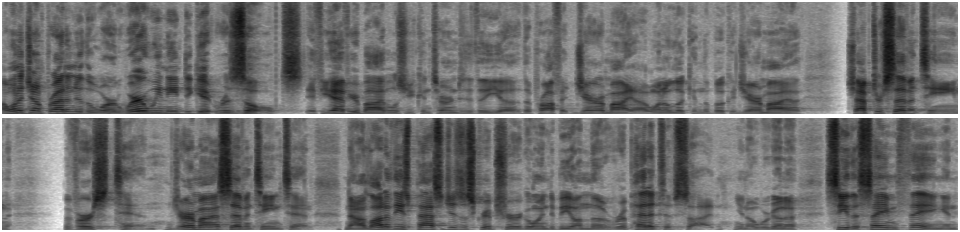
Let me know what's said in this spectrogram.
I want to jump right into the word where we need to get results. If you have your Bibles, you can turn to the, uh, the prophet Jeremiah. I want to look in the book of Jeremiah, chapter 17, verse 10. Jeremiah 17, 10. Now, a lot of these passages of Scripture are going to be on the repetitive side. You know, we're going to see the same thing. And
